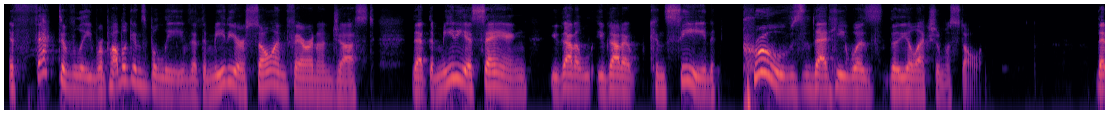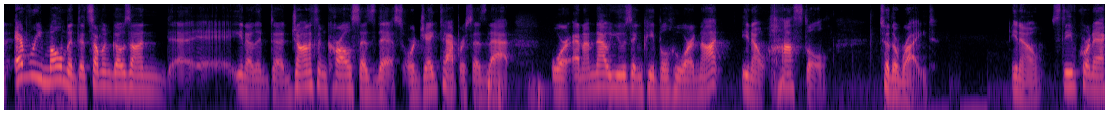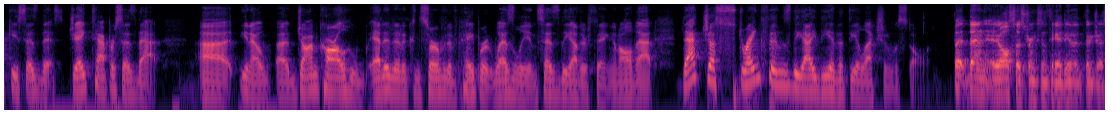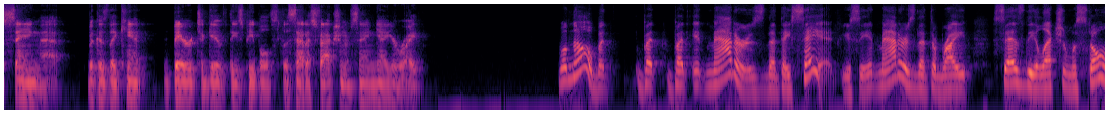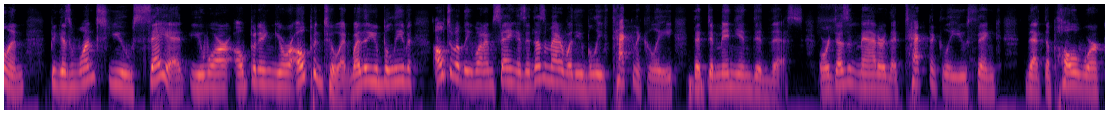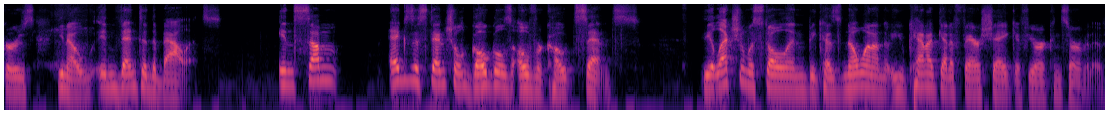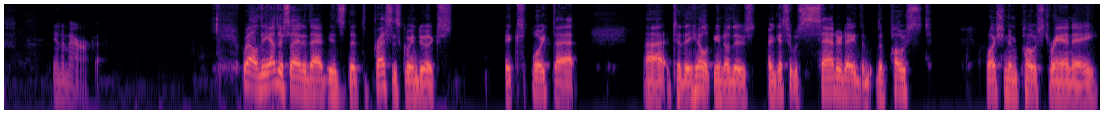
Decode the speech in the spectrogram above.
effectively Republicans believe that the media are so unfair and unjust that the media saying you gotta you gotta concede proves that he was the election was stolen that every moment that someone goes on uh, you know that uh, jonathan karl says this or jake tapper says that or and i'm now using people who are not you know hostile to the right you know steve kornacki says this jake tapper says that uh, you know, uh, Jon Karl, who edited a conservative paper at Wesleyan, says the other thing and all that. That just strengthens the idea that the election was stolen. But then it also strengthens the idea that they're just saying that because they can't bear to give these people the satisfaction of saying, "Yeah, you're right." Well, no, but but but it matters that they say it. You see, it matters that the right says the election was stolen because once you say it you are opening you're open to it whether you believe it ultimately what i'm saying is it doesn't matter whether you believe technically that dominion did this or it doesn't matter that technically you think that the poll workers you know invented the ballots in some existential gogol's overcoat sense the election was stolen because no one on the you cannot get a fair shake if you're a conservative in america well, the other side of that is that the press is going to ex- exploit that uh, to the hilt. You know, there's, I guess it was Saturday, the, the Post, Washington Post ran a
